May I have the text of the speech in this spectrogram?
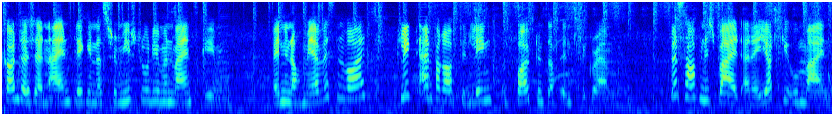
ich konnte euch einen Einblick in das Chemiestudium in Mainz geben. Wenn ihr noch mehr wissen wollt, klickt einfach auf den Link und folgt uns auf Instagram. Bis hoffentlich bald an der JGU Mainz.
